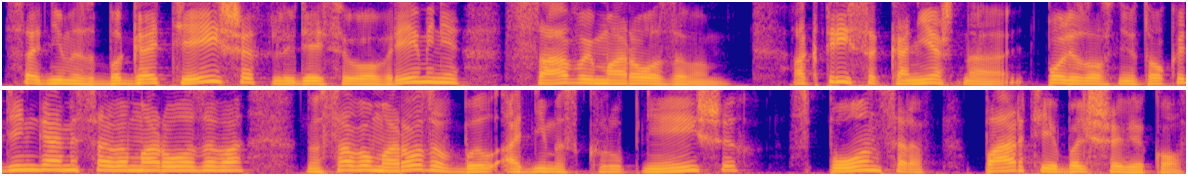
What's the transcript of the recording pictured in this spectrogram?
с одним из богатейших людей своего времени, Савой Морозовым. Актриса, конечно, пользовалась не только деньгами Савы Морозова, но Сава Морозов был одним из крупнейших спонсоров партии большевиков.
